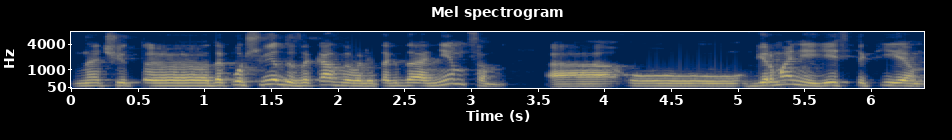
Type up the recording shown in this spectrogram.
Значит, так вот, шведы заказывали тогда немцам а, у, в Германии есть такие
